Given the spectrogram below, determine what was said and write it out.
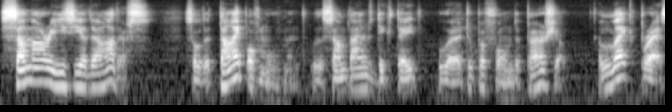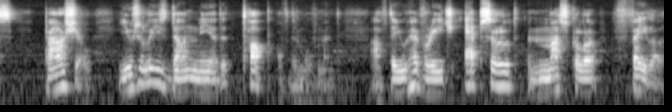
Some are easier than others, so the type of movement will sometimes dictate where to perform the partial. A leg press partial usually is done near the top of the movement, after you have reached absolute muscular failure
